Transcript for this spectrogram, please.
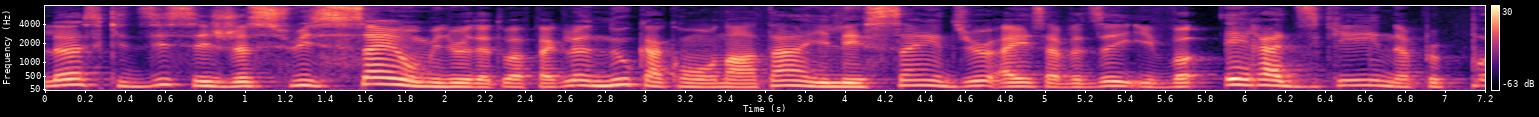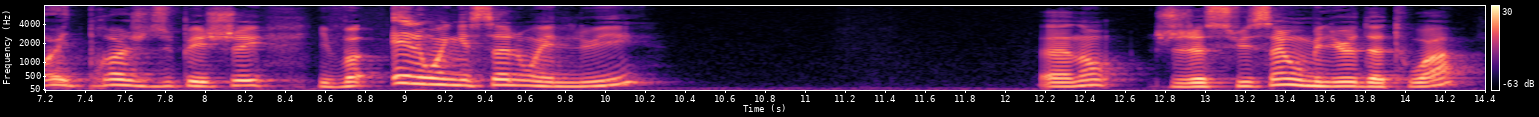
Là, ce qu'il dit, c'est je suis saint au milieu de toi. Fait que là, nous, quand on entend il est saint, Dieu, hey, ça veut dire il va éradiquer, ne peut pas être proche du péché, il va éloigner ça loin de lui. Euh, non, je suis saint au milieu de toi,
